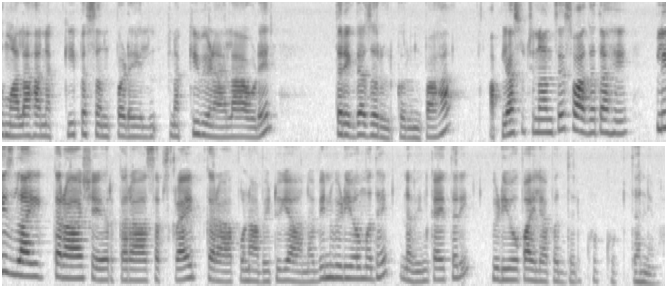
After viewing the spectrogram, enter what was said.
तुम्हाला हा नक्की पसंत पडेल नक्की विणायला आवडेल. तर एकदा जरूर करून पहा. आपल्या सूचनांचे स्वागत आहे. प्लीज लाईक करा शेअर करा सबस्क्राईब करा. पुन्हा भेटूया नवीन व्हिडिओमध्ये. नवीन काहीतरी व्हिडिओ पाहिल्याबद्दल खूप खूप धन्यवाद.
